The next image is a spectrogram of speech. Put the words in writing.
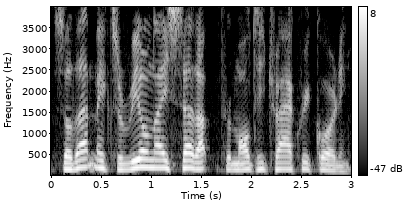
So that makes a real nice setup for multi-track recording.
